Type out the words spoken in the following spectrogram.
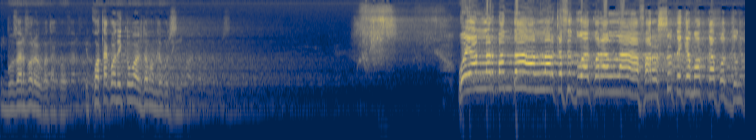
বোঝার পরেও কথা কথা কদে কেউ আসটা বন্ধ করছি। ওই আল্লাহর বান্দা, আল্লাহর কাছে দোয়া করে, আল্লাহ, ফারস্য থেকে মক্কা পর্যন্ত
